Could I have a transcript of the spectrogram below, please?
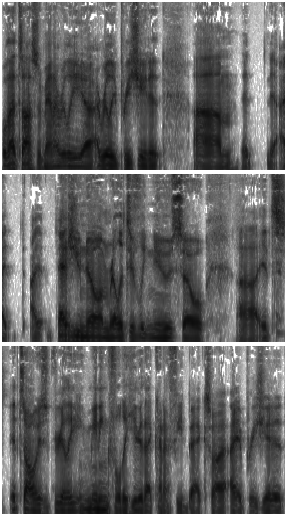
Well, that's awesome, man. I really, uh, I really appreciate it. Um, it, I, As you know, I'm relatively new, so uh, it's it's always really meaningful to hear that kind of feedback. So I, I appreciate it.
